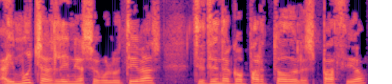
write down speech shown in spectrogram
hay muchas líneas evolutivas, se tiende a ocupar todo el espacio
